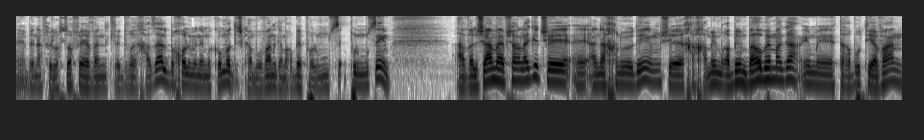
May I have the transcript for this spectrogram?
אה, בין הפילוסופיה היוונית לדברי חז"ל בכל מיני מקומות, יש כמובן גם הרבה פולמוס, פולמוסים, אבל שם אפשר להגיד שאנחנו יודעים שחכמים רבים באו במגע עם אה, תרבות יוון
